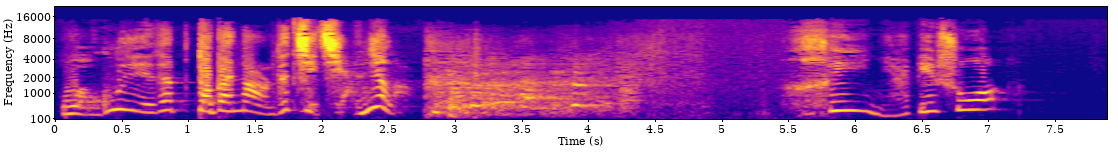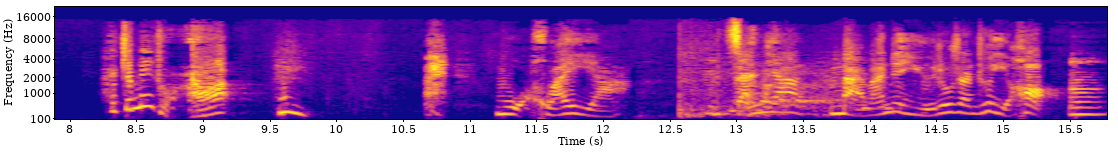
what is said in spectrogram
我估计他到半道上他借钱去了。嘿，你还别说，还真没准儿。嗯，哎，我怀疑啊。咱家买完这宇宙战车以后，嗯，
